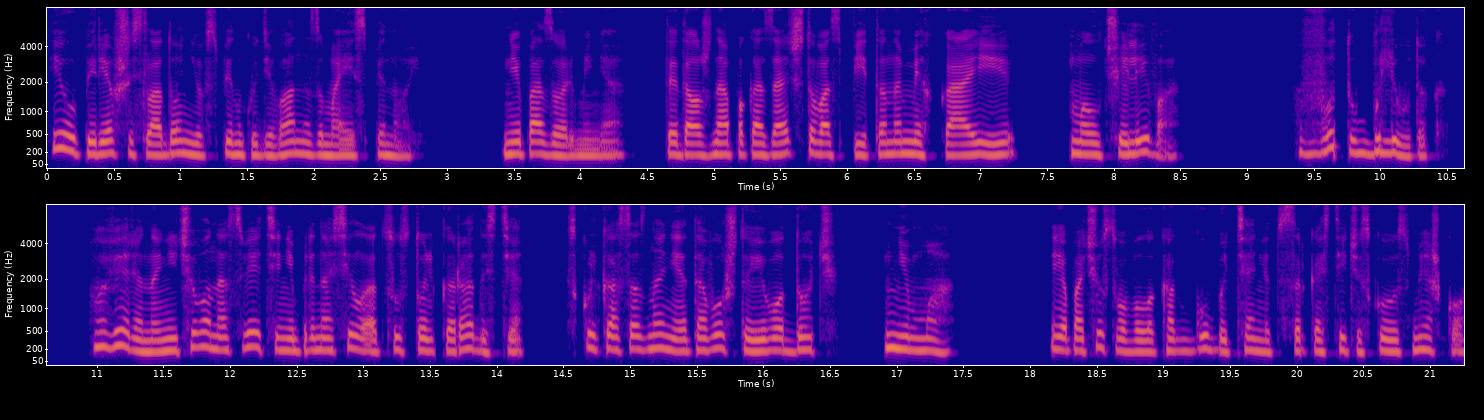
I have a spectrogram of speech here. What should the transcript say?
и уперевшись ладонью в спинку дивана за моей спиной. «Не позорь меня. Ты должна показать, что воспитана, мягка и... молчалива». Вот ублюдок. Уверена, ничего на свете не приносило отцу столько радости, сколько осознание того, что его дочь нема. Я почувствовала, как губы тянет в саркастическую усмешку,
